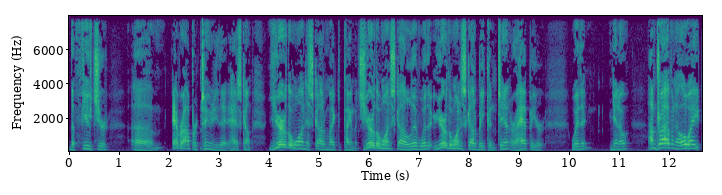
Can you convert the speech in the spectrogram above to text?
the future, um, every opportunity that has come. You're the one that's got to make the payments. You're the one that's got to live with it. You're the one that's got to be content or happy or with it. You know, I'm driving an 08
